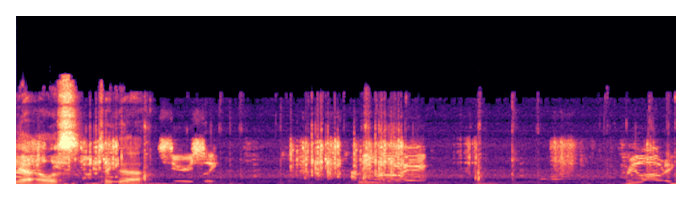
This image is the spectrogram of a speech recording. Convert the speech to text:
Yeah, Ellis. Take that. Seriously. I'm reloading. Reloading.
